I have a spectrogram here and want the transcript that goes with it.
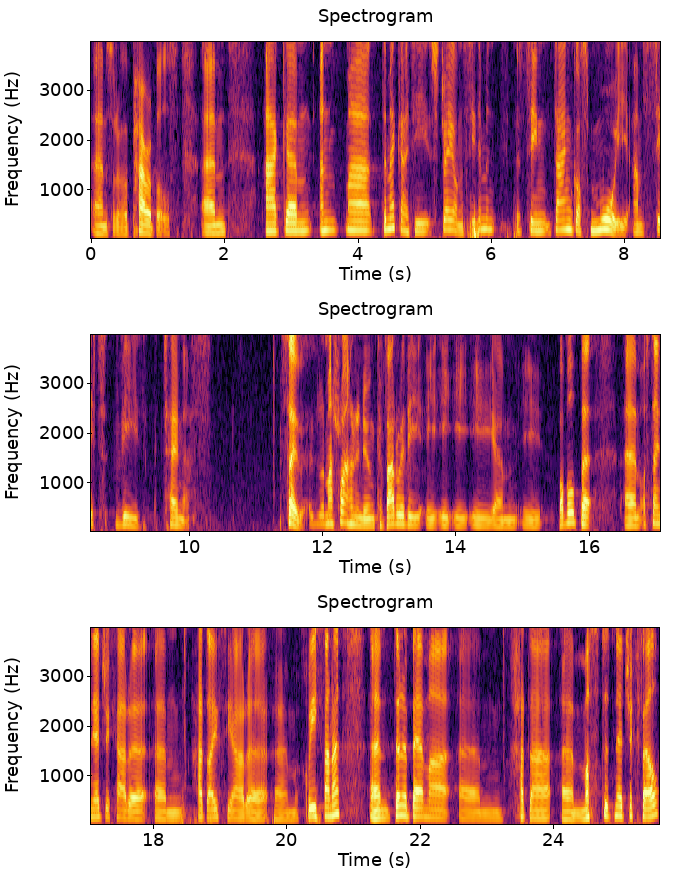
um, sort of the parables. Um, ac um, mae demegau di straeon sydd ddim sy'n dangos mwy am sut fydd tenas. So, mae rhai ohonyn nhw'n cyfarwydd i, i, i, i, i, um, i bobl, but um, os da ni'n edrych ar y um, hadau sy'n ar y um, chwith fanna, um, dyna be mae um, hada um, mustard yn edrych fel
